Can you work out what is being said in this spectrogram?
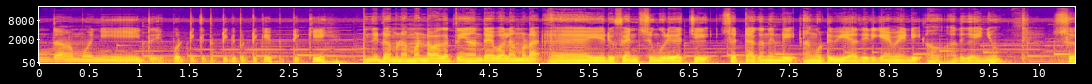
എന്താ മോനെ ഇത്? പൊട്ടിക്ക് പൊട്ടിക്ക് പൊട്ടിക്ക് പൊട്ടിക്ക്. എന്നിട്ട് നമ്മുടെ മണ്ടഭാഗത്ത് ഞാൻ അതേപോലെ നമ്മുടെ ഈ ഒരു ഫെൻസും കൂടി വെച്ച് സെറ്റാക്കുന്നുണ്ട് അങ്ങോട്ട് വീഴാതിരിക്കാൻ വേണ്ടി. ഓ അത് കഴിഞ്ഞു. സോ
